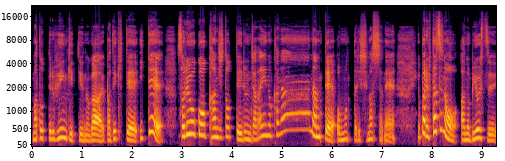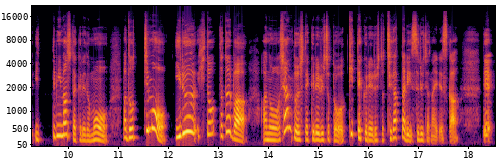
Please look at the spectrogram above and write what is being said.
まとってる雰囲気っていうのがやっぱできていて、それをこう感じ取っているんじゃないのかななんて思ったりしましたね。やっぱり二つのあの美容室行ってみましたけれども、まあ、どっちもいる人、例えば、あの、シャンプーしてくれる人と切ってくれる人違ったりするじゃないですか。で、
